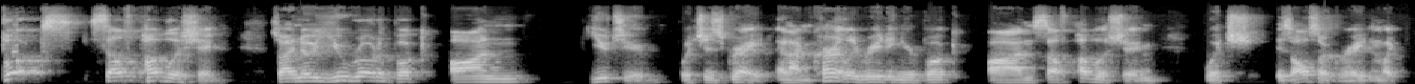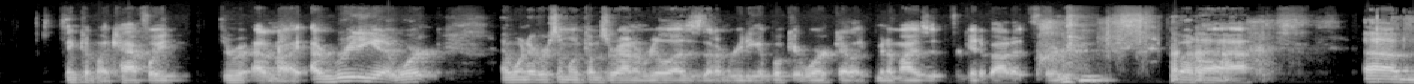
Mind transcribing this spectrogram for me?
books, self publishing. So I know you wrote a book on YouTube, which is great. And I'm currently reading your book on self publishing, which is also great. And like, I think I'm like halfway through. I don't know. I'm reading it at work. And whenever someone comes around and realizes that I'm reading a book at work, I like minimize it, forget about it. but uh, um,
